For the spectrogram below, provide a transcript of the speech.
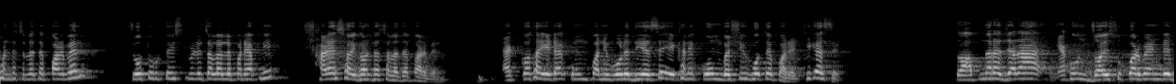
ঘণ্টা চালাতে পারবেন। চতুর্থ স্পিডে চালালে পরে আপনি সাড়ে ছয় ঘণ্টা চালাতে পারবেন। এক কথা এটা কোম্পানি বলে দিয়েছে, এখানে কম বেশি হতে পারে, ঠিক আছে? তো আপনারা যারা এখন জয় সুপার ব্র্যান্ডের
